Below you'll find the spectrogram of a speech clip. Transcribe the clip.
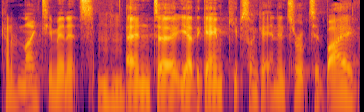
kind of 90 minutes. Mm-hmm. And uh, yeah, the game keeps on getting interrupted by,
